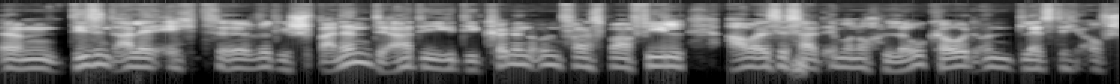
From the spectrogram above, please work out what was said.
Ähm, die sind alle echt äh, wirklich spannend. Ja, die, die können unfassbar unfassbar viel, aber es ist halt immer noch Low-Code und letztlich auf,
